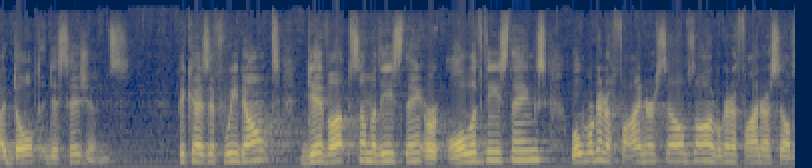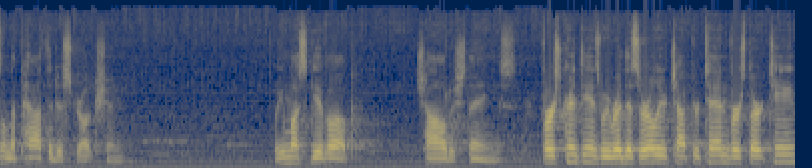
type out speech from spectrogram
adult decisions. Because if we don't give up some of these things or all of these things, what we're going to find ourselves on, we're going to find ourselves on the path of destruction. We must give up childish things. 1 Corinthians, we read this earlier, chapter 10, verse 13.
